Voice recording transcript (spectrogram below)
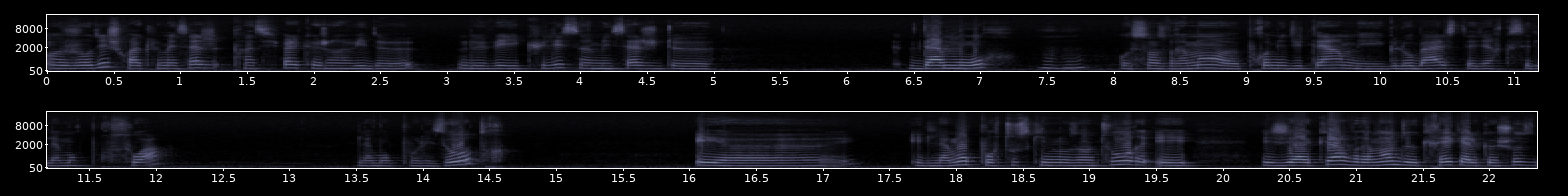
Aujourd'hui, je crois que le message principal que j'ai envie de, de véhiculer, c'est un message de d'amour, mm-hmm. Au sens vraiment euh, premier du terme et global, c'est-à-dire que c'est de l'amour pour soi, de l'amour pour les autres, et, euh, et de l'amour pour tout ce qui nous entoure. Et, j'ai à cœur vraiment de créer quelque chose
